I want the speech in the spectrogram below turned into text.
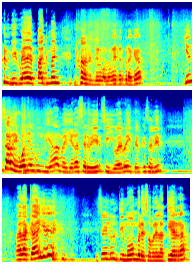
Con mi wea de Pac-Man. No, no es verdad, lo voy a dejar por acá. Quién sabe, igual y algún día me llega a servir si llueve y tengo que salir a la calle. Y soy el último hombre sobre la tierra.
